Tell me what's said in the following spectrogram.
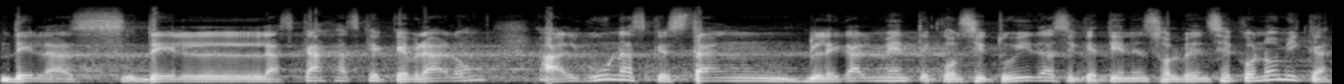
de las, de las cajas que quebraron, algunas que están legalmente constituidas y que tienen solvencia económica.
